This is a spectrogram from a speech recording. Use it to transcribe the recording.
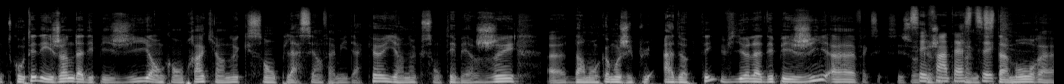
du côté des jeunes de la DPJ, on comprend qu'il y en a qui sont placés en famille d'accueil, il y en a qui sont hébergés. Euh, dans mon cas, moi, j'ai pu adopter via la DPJ. Euh, c'est sûr que j'ai un petit amour euh,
